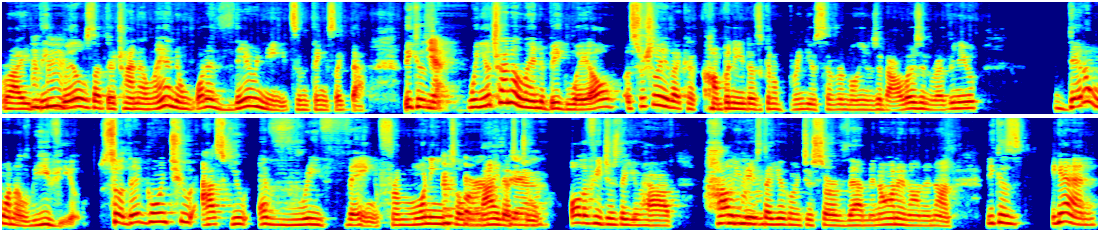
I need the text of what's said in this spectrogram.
right? Big Mhm. whales that they're trying to land and what are their needs and things like that. Because Yeah. when you're trying to land a big whale, especially like a company that's going to bring you several millions of dollars in revenue, they don't want to leave you. So they're going to ask you everything from morning Of till course, night as yeah. to all the features that you have, how it is Mhm. that you're going to serve them, and on and on and on. Because again,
